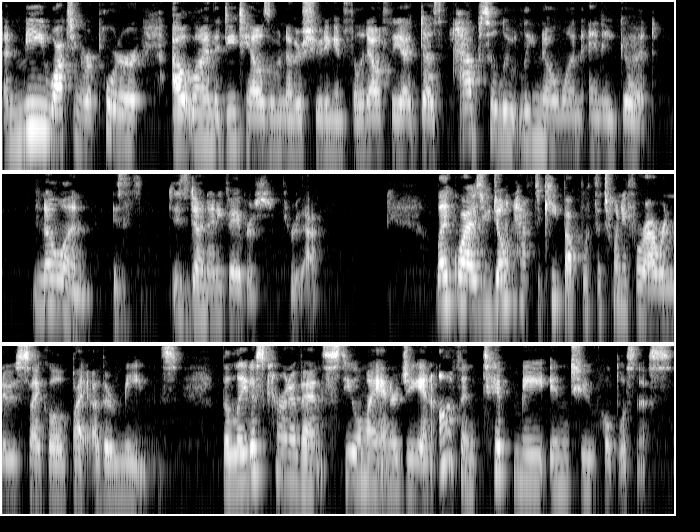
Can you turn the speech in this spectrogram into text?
And me watching a reporter outline the details of another shooting in Philadelphia does absolutely no one any good. No one is is done any favors through that. Likewise, you don't have to keep up with the 24 hour news cycle by other means. The latest current events steal my energy and often tip me into hopelessness.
